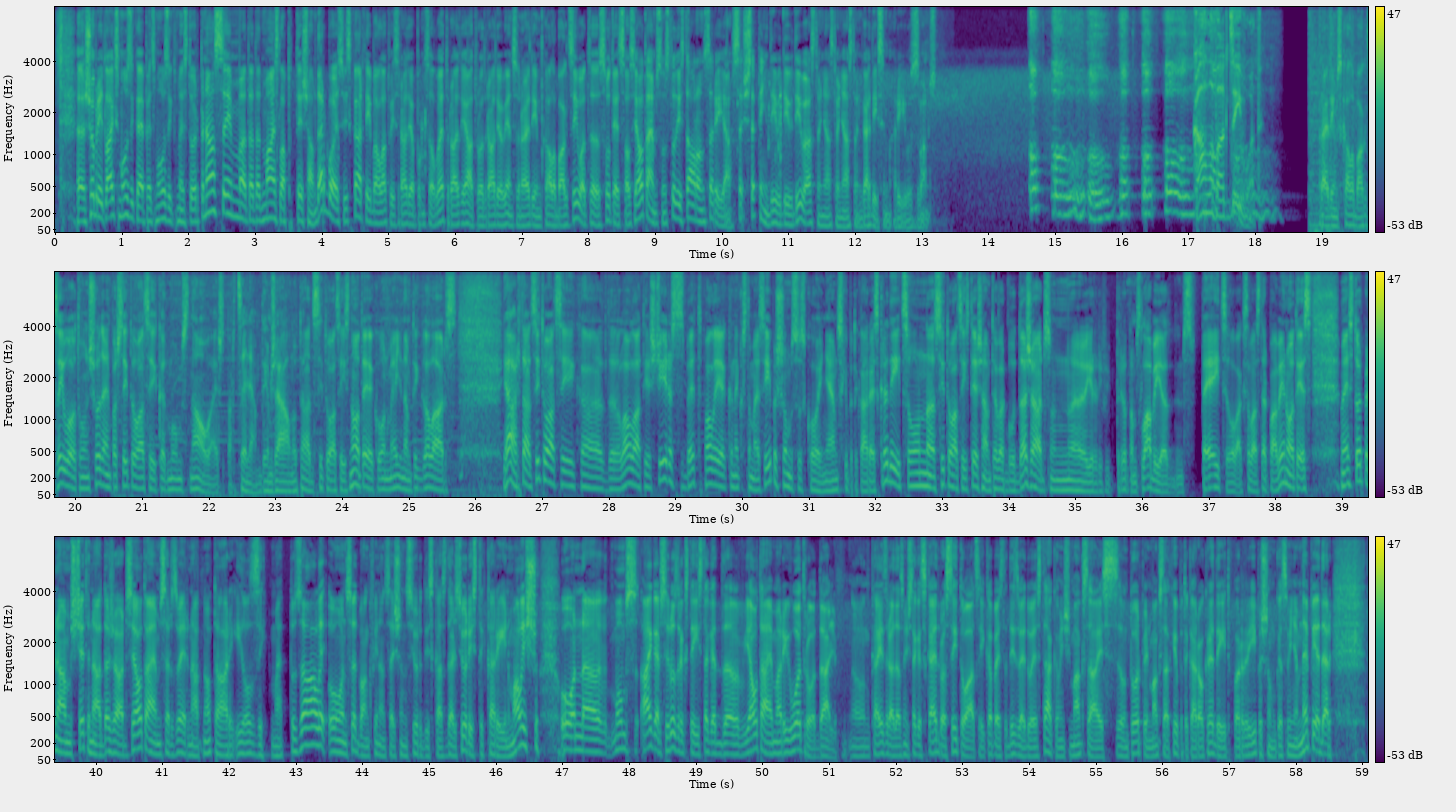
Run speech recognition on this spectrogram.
Šobrīd laiks mūzikai, pēc mūzikas mēs turpināsim. Tātad mājaslapa tiešām darbojas, viss kārtībā. Latvijas radio.lv tur jāatrod radio viens un raidījumu, kā labāk dzīvot. Sūtiet savus jautājumus un studijas tālrunis arī, jā, 6722, 888, gaidīsim arī jūsu zvanus. Kā labāk dzīvot? Raidījums kā labāk dzīvot, un šodien par situāciju, kad mums nav vairs par ceļām. Diemžēl nu, tādas situācijas notiek, un mēģinām tikt galā ar, jā, ar tādu situāciju, kad laulātie šķiras, bet paliek nekustamais īpašums, uz ko ir ņemts hipotekārais kredīts. Situācijas tiešām te var būt dažādas, un ir, protams, labi, ja spēj cilvēki savā starpā vienoties. Mēs turpinām šķietināt dažādus jautājumus ar zvērinātu notāri Ilzi Metuzāli un Svetbanka finansēšanas juridiskās daļas juristi Karīnu Mališu. Un, uh, mums Aigars ir uzrakstījis uzrakstījis tagad uh, jautājumu arī otro daļu. Un, kā izrādās, viņš tagad skaidro situāciju, kāpēc tad izveidojas tā, ka viņš ir maksājis un turpina maksāt hipotekāro kredītu par īpašumu, kas viņam nepieder.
